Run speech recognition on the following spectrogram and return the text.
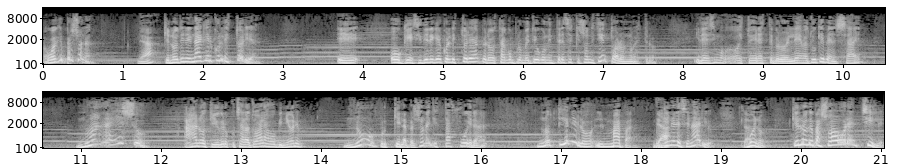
a cualquier persona, ¿Ya? que no tiene nada que ver con la historia. Eh, o que sí tiene que ver con la historia, pero está comprometido con intereses que son distintos a los nuestros. Y le decimos, oh, estoy en este problema, ¿tú qué pensáis? No haga eso. Ah, no, es que yo quiero escuchar a todas las opiniones. No, porque la persona que está afuera no tiene lo- el mapa, no tiene el escenario. Claro. Bueno, ¿qué es lo que pasó ahora en Chile?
